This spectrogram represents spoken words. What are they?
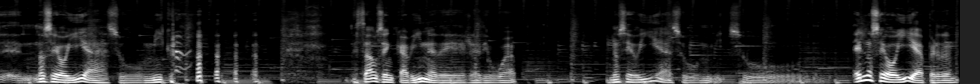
eh, no se oía su micro. Estábamos en cabina de Radio WAP. No se oía su, su... Él no se oía, perdón.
